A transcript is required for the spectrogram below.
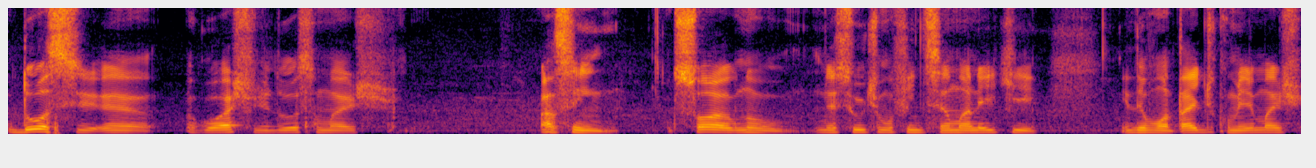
Doce, é, eu gosto de doce, mas assim, só no, nesse último fim de semana aí que me deu vontade de comer, mas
